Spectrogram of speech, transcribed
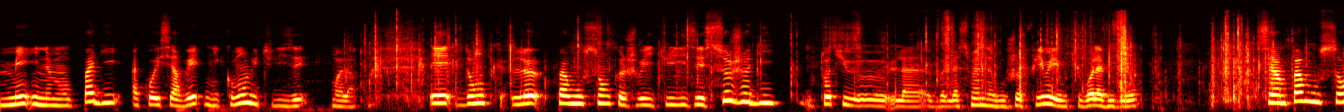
mais ils ne m'ont pas dit à quoi il servait ni comment l'utiliser. Voilà. Et donc le pain moussant que je vais utiliser ce jeudi, toi tu euh, la, bah, la, semaine où je filme et où tu vois la vidéo, c'est un pain moussant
